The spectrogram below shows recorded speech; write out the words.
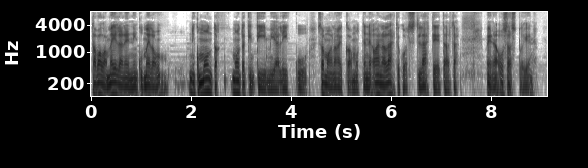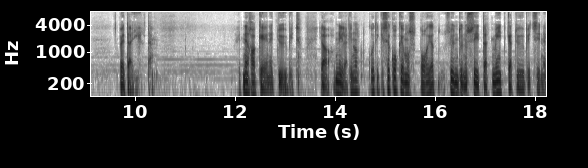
tavallaan meillä, ne, niin kuin meillä on niin kuin monta, montakin tiimiä liikkuu samaan aikaan, mutta ne aina lähtökohtaisesti lähtee täältä meidän osastojen vetäjiltä. Et ne hakee ne tyypit. Ja niilläkin on kuitenkin se kokemuspohja syntynyt siitä, että mitkä tyypit sinne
